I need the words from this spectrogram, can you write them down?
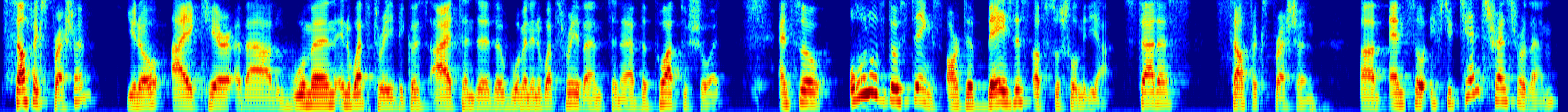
self-expression you know i care about women in web3 because i attended a women in web3 event and i have the poap to show it and so all of those things are the basis of social media status, self expression. Um, and so if you can transfer them,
